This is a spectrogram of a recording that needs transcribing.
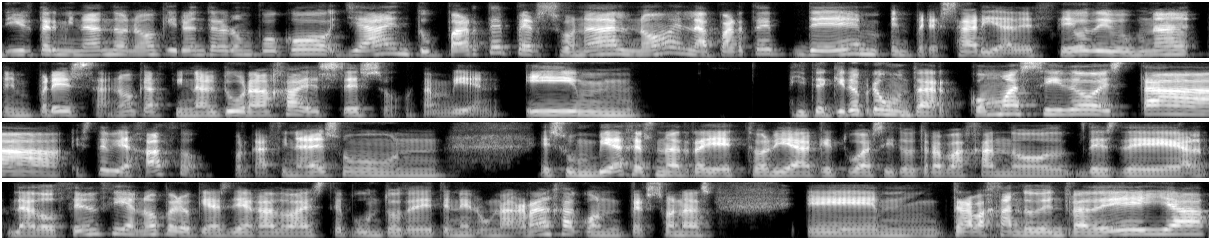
ir terminando, ¿no? Quiero entrar un poco ya en tu parte personal, ¿no? En la parte de em, empresaria, de CEO de una empresa, ¿no? Que al final tu granja es eso también. Y, y te quiero preguntar, ¿cómo ha sido esta, este viajazo? Porque al final es un es un viaje, es una trayectoria que tú has ido trabajando desde la docencia, ¿no? Pero que has llegado a este punto de tener una granja con personas em, trabajando dentro de ella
